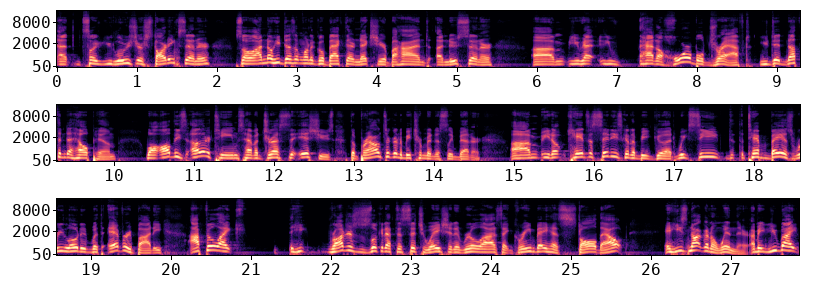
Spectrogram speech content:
Uh, so you lose your starting center. So I know he doesn't want to go back there next year behind a new center. Um, you had you had a horrible draft. You did nothing to help him while all these other teams have addressed the issues. The Browns are going to be tremendously better. Um, you know, Kansas City is going to be good. We see the Tampa Bay is reloaded with everybody. I feel like he Rodgers is looking at this situation and realized that Green Bay has stalled out, and he's not going to win there. I mean, you might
